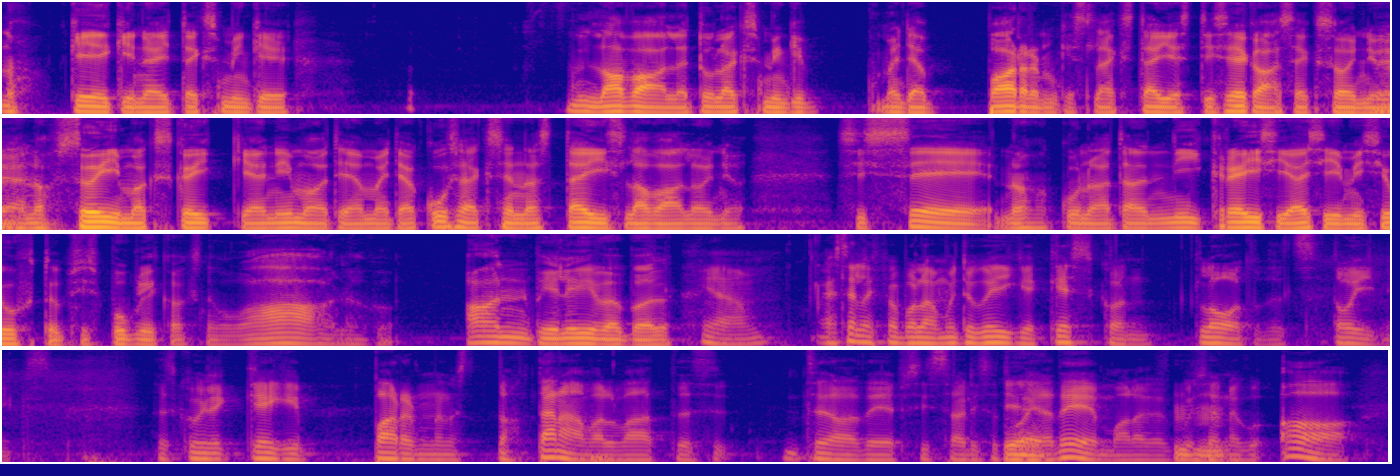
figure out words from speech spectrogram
noh, keegi näiteks mingi lavale tuleks mingi, ma ei tea, parm, kes läheks täiesti segaseks, on ju yeah., ja noh, sõimaks kõiki ja niimoodi ja ma ei tea, kuseks ennast täis laval, on ju, siis see, noh, kuna ta on nii crazy asi, mis juhtub, siis publik oleks nagu, vau, nagu unbelievable. jaa, selleks peab olema muidugi õige keskkond loodud, et see toimiks. sest kui keegi parm ennast, noh, tänaval vaatas, seda teeb, siis sa lihtsalt yeah. hoiad eemal, aga kui mm -hmm. see on nagu, aa,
